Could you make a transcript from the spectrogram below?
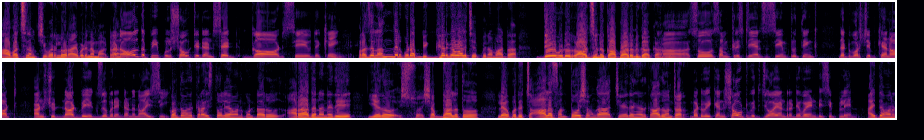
ఆ వచనం చివరిలో రాయబడిన మాట and all the people shouted and said God save the king ప్రజలందరూ కూడా బిగ్గరగా వాళ్ళు చెప్పిన మాట దేవుడు రాజును కాపాడును గాక. So some Christians seem to think that worship cannot and should not be exuberant and noisy కొంతమంది క్రైస్తవులు ఏమనుకుంటారు? ఆరాధన అనేది ఏదో శబ్దాలతో లేకపోతే చాలా సంతోషంగా చేయదగినది కాదు అంటారు. But we can shout with joy under divine discipline అయితే మనం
